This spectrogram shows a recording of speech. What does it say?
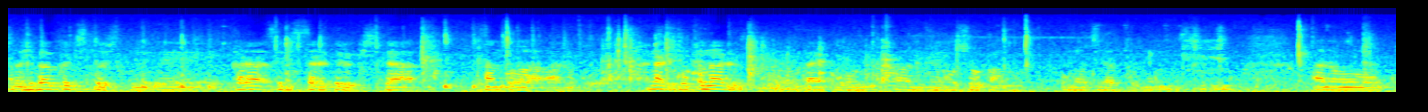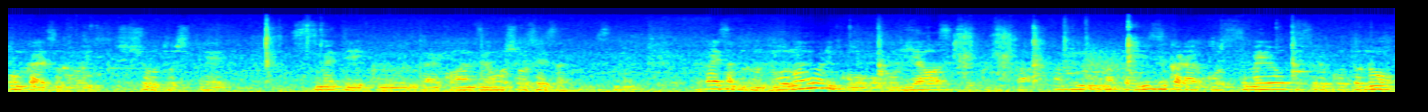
あの被爆地として、えー、から設置されている岸田さんとはあのかなり異なる外交安全保障観をお持ちだと思うんですけどもあの今回その首相として進めていく外交安全保障政策ですね高市さんとどのようにこう折り合わせていくのかまた自らこう進めようとすることの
